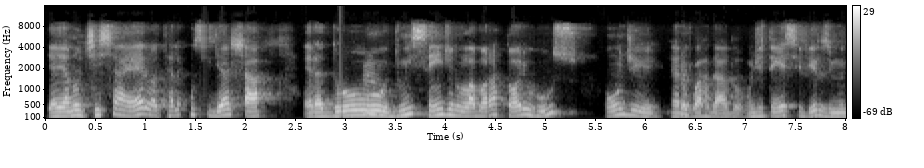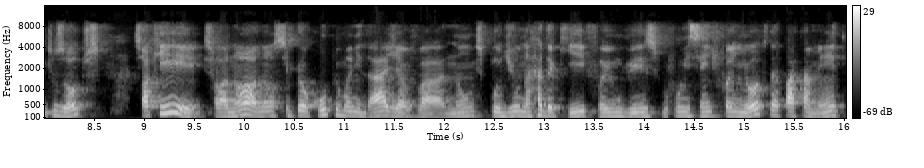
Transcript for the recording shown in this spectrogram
E aí a notícia era, eu até consegui achar, era do, hum. de um incêndio no laboratório russo, onde era hum. guardado, onde tem esse vírus e muitos outros. Só que, se falar, não, não se preocupe, humanidade, não explodiu nada aqui, foi um vírus, o incêndio foi em outro departamento,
